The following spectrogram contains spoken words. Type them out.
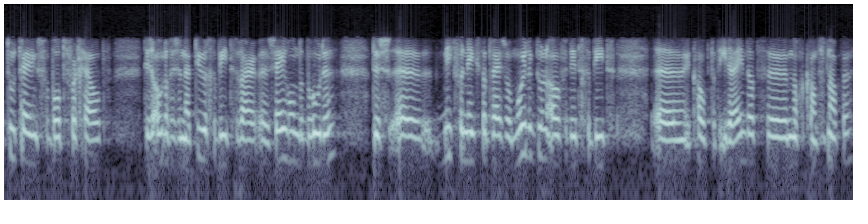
toetredingsverbod voor geldt. Het is ook nog eens een natuurgebied waar uh, zeehonden broeden. Dus uh, niet voor niks dat wij zo moeilijk doen over dit gebied. Uh, ik hoop dat iedereen dat nog kan snappen.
